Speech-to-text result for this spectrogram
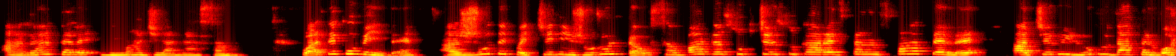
arată-le imaginea de ansamblu. Cu alte cuvinte, ajută pe cei din jurul tău să vadă succesul care stă în spatele acelui lucru dacă îl vor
